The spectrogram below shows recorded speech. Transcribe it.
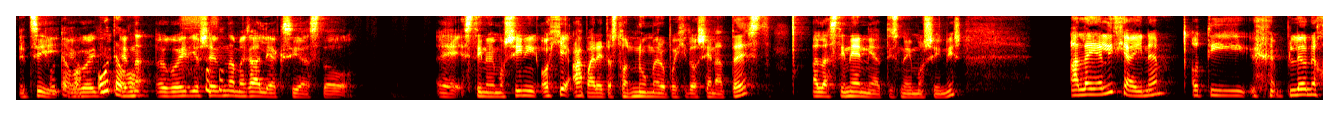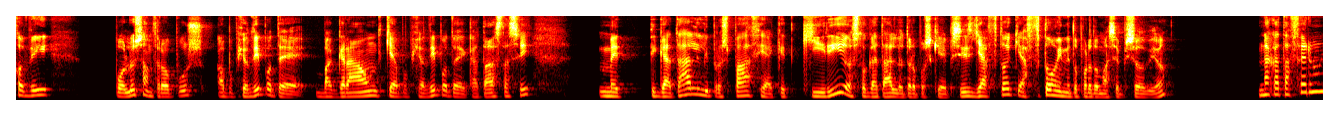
Έτσι, Ούτε εγώ. εγώ, ίδιο- Ούτε εγώ. έδινα- εγώ ίδιος έδινα μεγάλη αξία στο, ε, στη νοημοσύνη, όχι απαραίτητα στο νούμερο που έχει δώσει ένα τεστ, αλλά στην έννοια της νοημοσύνης. Αλλά η αλήθεια είναι ότι πλέον έχω δει πολλούς ανθρώπους από οποιοδήποτε background και από οποιαδήποτε κατάσταση με την κατάλληλη προσπάθεια και κυρίως τον κατάλληλο τρόπο σκέψης, γι' αυτό και αυτό είναι το πρώτο μας επεισόδιο, να καταφέρουν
